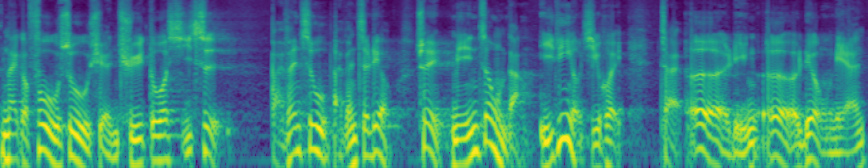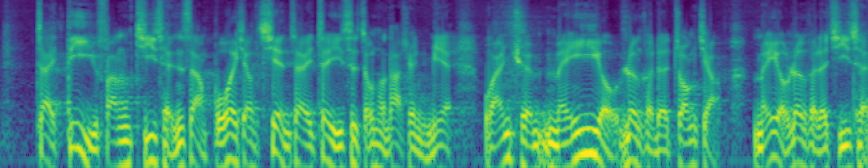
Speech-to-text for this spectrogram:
那个复数选区多席次，百分之五、百分之六，所以民众党一定有机会在二零二六年。在地方基层上，不会像现在这一次总统大选里面，完全没有任何的庄脚，没有任何的基层。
